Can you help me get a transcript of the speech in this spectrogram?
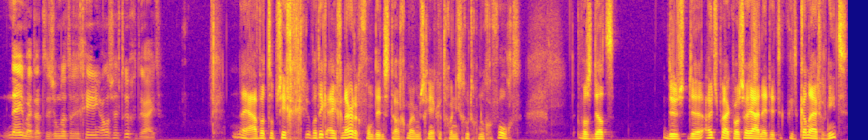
Nee, maar dat is omdat de regering alles heeft teruggedraaid. Nou ja, wat op zich, wat ik eigenaardig vond dinsdag, maar misschien heb ik het gewoon niet goed genoeg gevolgd, was dat dus de uitspraak was, oh ja, nee, dit, dit kan eigenlijk niet.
